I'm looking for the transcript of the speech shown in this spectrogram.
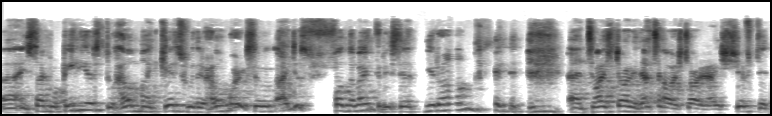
uh, encyclopedias to help my kids with their homework. So I just fundamentally said, you know, and so I started. That's how I started. I shifted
